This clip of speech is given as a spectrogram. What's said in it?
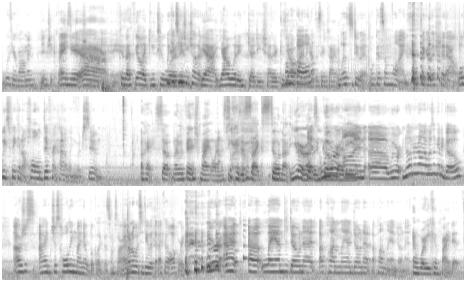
with your mom and, and she can practice. and yeah because i feel like you two We could teach each other. yeah y'all wouldn't judge each other because y'all Paola? at the same time Let's do it. We'll get some wine. We'll figure this shit out. We'll be speaking a whole different kind of language soon. Okay, so let me finish my Atlantis because it's like still not. You're about yes, to we were ready. on. Uh, we were no, no, no. I wasn't gonna go. I was just, I just holding my notebook like this. I'm sorry. I don't know what to do with it. I feel awkward. we were at uh, Land Donut upon Land Donut upon Land Donut. and where you can find it.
